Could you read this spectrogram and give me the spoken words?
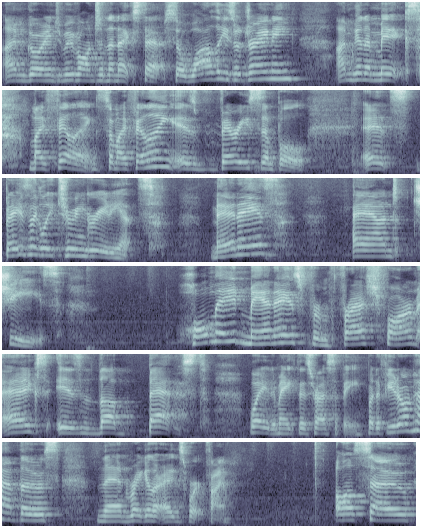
I'm going to move on to the next step. So while these are draining, I'm gonna mix my filling. So my filling is very simple. It's basically two ingredients, mayonnaise and cheese. Homemade mayonnaise from fresh farm eggs is the best way to make this recipe. But if you don't have those, then regular eggs work fine. Also,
